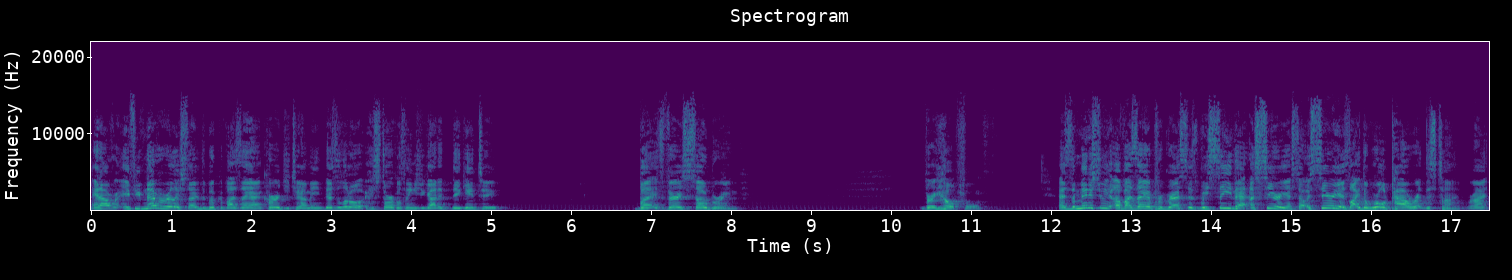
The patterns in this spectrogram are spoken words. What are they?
and I, if you've never really studied the book of Isaiah, I encourage you to. I mean, there's a little historical things you got to dig into, but it's very sobering, very helpful. As the ministry of Isaiah progresses, we see that Assyria, so Assyria is like the world power at this time, right?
